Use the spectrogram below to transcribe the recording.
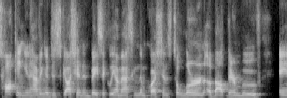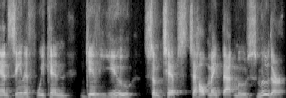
talking and having a discussion. And basically, I'm asking them questions to learn about their move and seeing if we can give you some tips to help make that move smoother.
